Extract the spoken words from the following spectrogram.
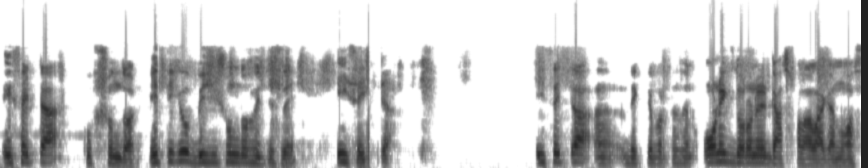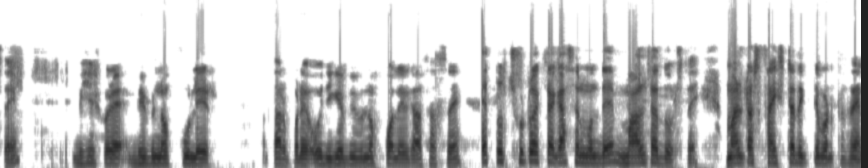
এই সাইডটা খুব সুন্দর। এর থেকেও বেশি সুন্দর হইতেছে এই সাইডটা এই সাইডটা দেখতে পারতেছেন অনেক ধরনের গাছপালা লাগানো আছে। বিশেষ করে বিভিন্ন ফুলের, তারপরে ওইদিকে বিভিন্ন ফলের গাছ আছে। এত ছোট একটা গাছের মধ্যে মালটা ধরছে। মালটার সাইজটা দেখতে পারতেছেন,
